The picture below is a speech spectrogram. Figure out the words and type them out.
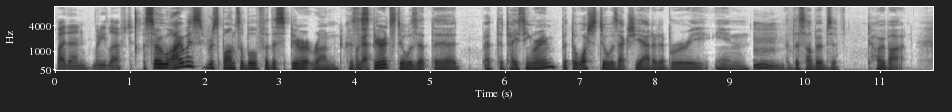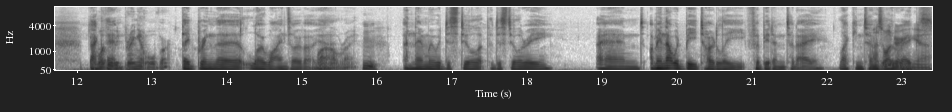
by then when you left? So I was responsible for the spirit run because Okay. the spirit still was at the at the tasting room, but the wash still was actually out at a brewery in Mm. the suburbs of Hobart. Back what they'd bring it over. they'd bring the low wines over. yeah. Wow, right. and then we would distill at the distillery and i mean that would be totally forbidden today like in I terms was of the wondering, regs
